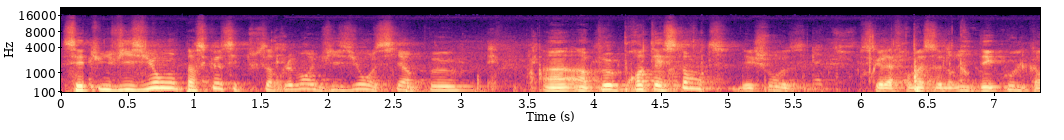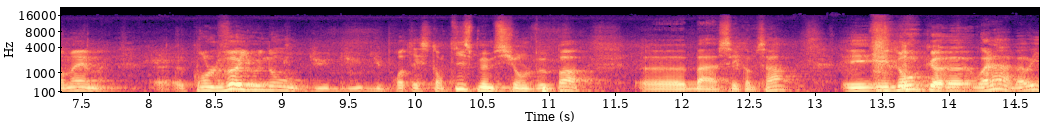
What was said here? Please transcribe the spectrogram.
C'est une vision, parce que c'est tout simplement une vision aussi un peu, un, un peu protestante des choses. Puisque la franc-maçonnerie découle quand même, euh, qu'on le veuille ou non, du, du- du protestantisme, même si on ne le veut pas, euh, bah, c'est comme ça. Et, et donc, euh, voilà, bah oui,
